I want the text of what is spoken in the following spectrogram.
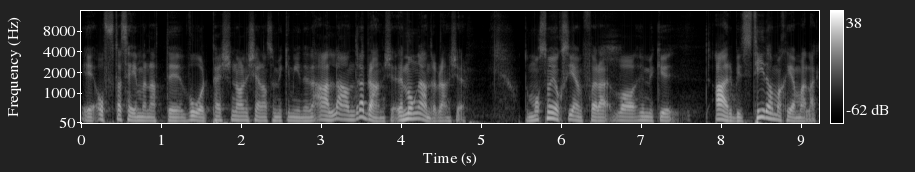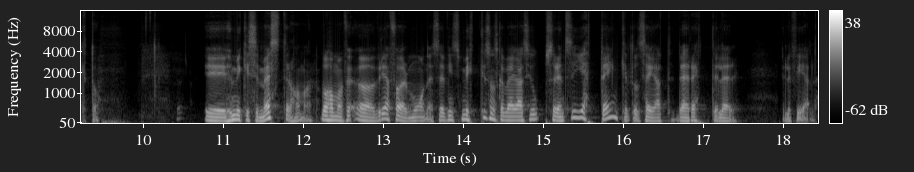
eh, ofta säger man att eh, vårdpersonalen tjänar så mycket mindre än alla andra branscher, eller många andra branscher. Då måste man ju också jämföra vad, hur mycket arbetstid har man schemalagt då? Eh, hur mycket semester har man? Vad har man för övriga förmåner? Så det finns mycket som ska vägas ihop, så det är inte så jätteenkelt att säga att det är rätt eller, eller fel.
